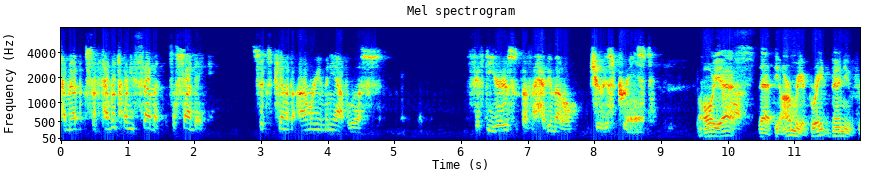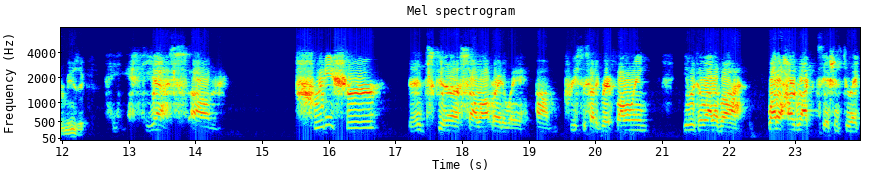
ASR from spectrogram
coming up September 27th. It's a Sunday, 6 p.m. at the Armory in Minneapolis. 50 years of heavy metal, Judas Priest. Oh, yes. That the Armory, a great venue for music. Yes, um, pretty sure it's gonna sell out right away. Um, Priest has had a great following. You look at a lot of uh, a lot of hard rock stations do like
